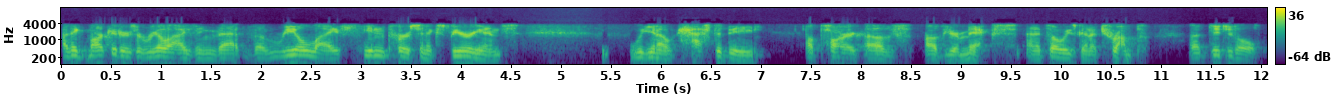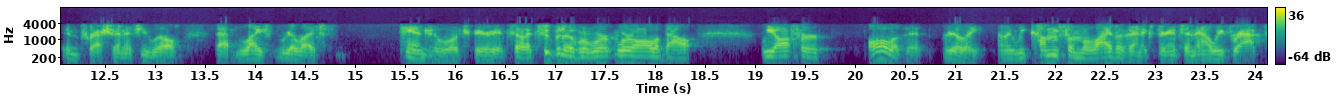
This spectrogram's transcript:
I think marketers are realizing that the real life in person experience, you know, has to be a part of of your mix, and it's always going to trump a digital impression, if you will, that life, real life, tangible experience. So at Supernova, we're we're all about we offer all of it, really. I mean, we come from the live event experience, and now we've wrapped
